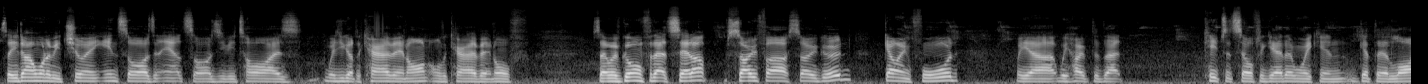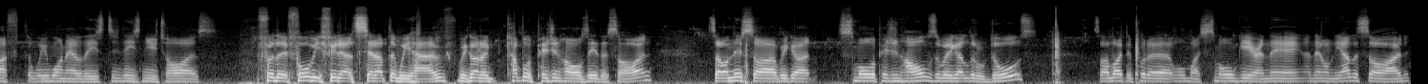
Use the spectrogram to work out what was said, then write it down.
So you don't want to be chewing insides and outsides of your tyres when you've got the caravan on or the caravan off. So we've gone for that setup. So far, so good. Going forward, we, uh, we hope that that keeps itself together and we can get the life that we want out of these, these new tyres. For the 4B fit out setup that we have, we've got a couple of pigeonholes either side. So on this side, we got smaller pigeonholes, so we've got little doors. So I like to put a, all my small gear in there, and then on the other side,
